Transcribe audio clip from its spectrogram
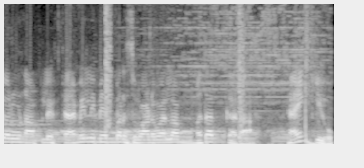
करून आपले फॅमिली मेंबर्स वाढवायला मदत करा. थँक्यू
